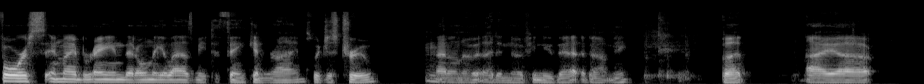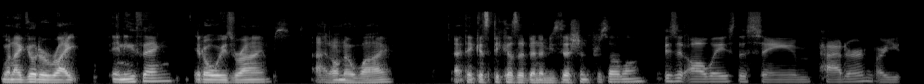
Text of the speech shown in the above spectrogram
force in my brain that only allows me to think in rhymes, which is true. I don't know. I didn't know if you knew that about me, but I uh, when I go to write anything, it always rhymes. I don't know why. I think it's because I've been a musician for so long. Is it always the same pattern? Are you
